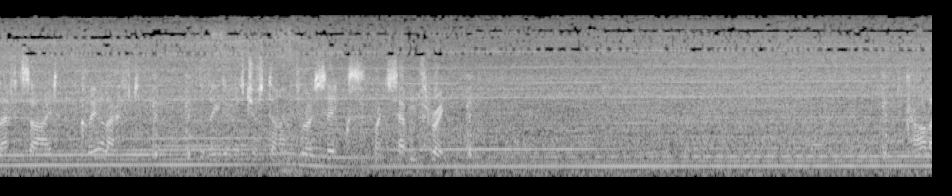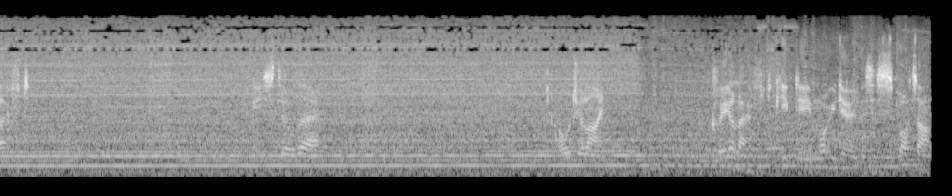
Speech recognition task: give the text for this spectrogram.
Left side, clear left. The leader has just done a 206, went 7-3. Car left. He's still there. Hold your line. Clear left. Keep doing what you're doing. This is spot on.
